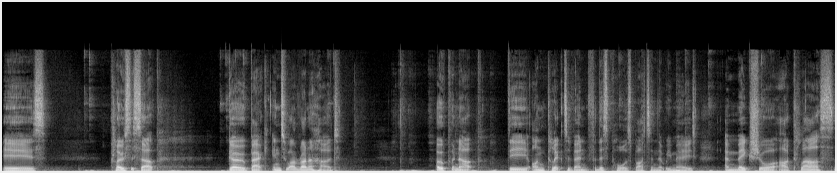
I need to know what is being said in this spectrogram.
is close this up, go back into our runner HUD, open up the on-clicked event for this pause button that we made and make sure our class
